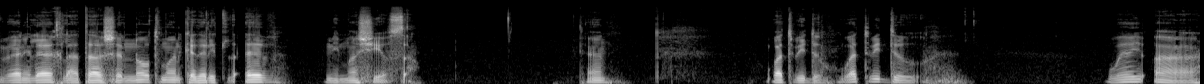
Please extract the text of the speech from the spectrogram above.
ונלך לאתר של נורטמן כדי להתלהב ממה שהיא עושה. כן? What we do, what we do, where you are.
